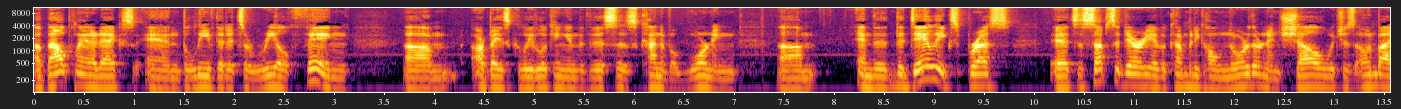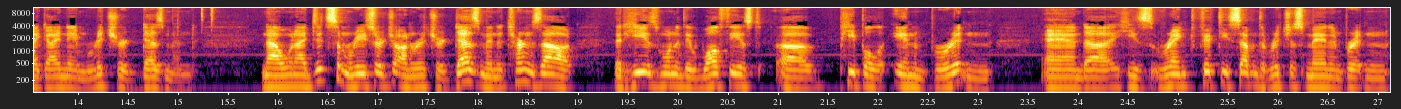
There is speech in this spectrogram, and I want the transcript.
about Planet X and believe that it's a real thing um, are basically looking into this as kind of a warning. Um, and the the Daily Express. It's a subsidiary of a company called Northern and Shell, which is owned by a guy named Richard Desmond. Now, when I did some research on Richard Desmond, it turns out that he is one of the wealthiest uh, people in Britain, and uh, he's ranked 57th richest man in Britain,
